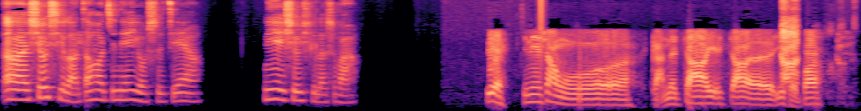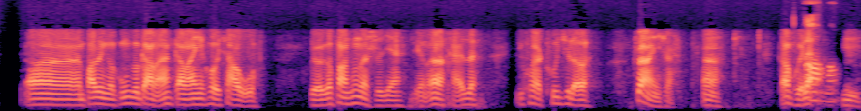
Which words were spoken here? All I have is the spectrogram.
呃，休息了，正好今天有时间啊。你也休息了是吧？对，今天上午赶着加加了一会儿班儿，嗯、把那个工作干完，干完以后下午有一个放松的时间，领着孩子一块儿出去了转一下，嗯，刚回来，哦。嗯，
